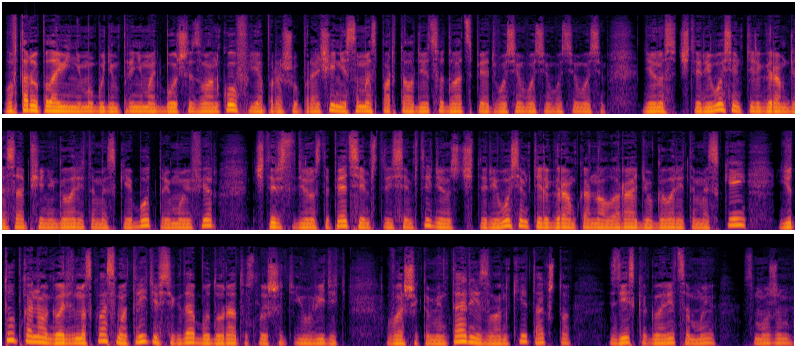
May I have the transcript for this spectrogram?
Во второй половине мы будем принимать больше звонков. Я прошу прощения. СМС-портал 925-8888-94-8. Телеграмм для сообщений говорит МСК Бот. Прямой эфир 495-7373-94-8. Телеграмм-канал радио говорит МСК. Ютуб-канал говорит Москва. Смотрите, всегда буду рад услышать и увидеть ваши комментарии, звонки. Так что здесь, как говорится, мы сможем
